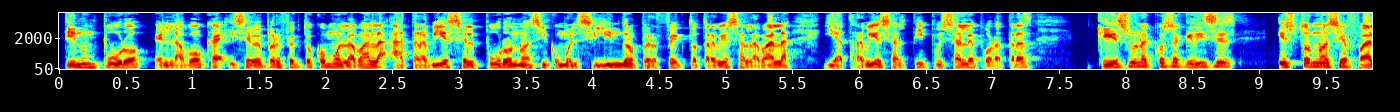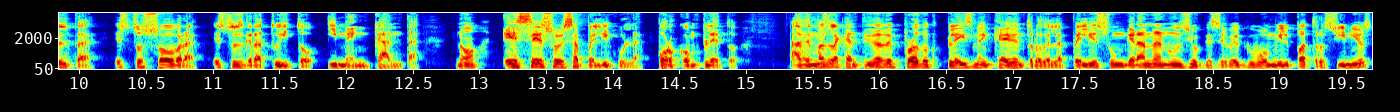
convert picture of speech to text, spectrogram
tiene un puro en la boca y se ve perfecto como la bala atraviesa el puro, no así como el cilindro perfecto atraviesa la bala y atraviesa al tipo y sale por atrás, que es una cosa que dices, esto no hacía falta, esto sobra, esto es gratuito y me encanta, ¿no? Es eso esa película, por completo. Además, la cantidad de product placement que hay dentro de la peli es un gran anuncio que se ve que hubo mil patrocinios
